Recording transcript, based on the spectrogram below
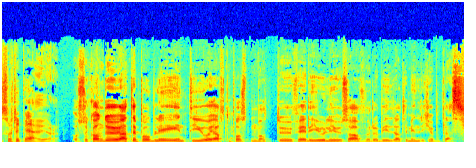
så slipper jeg å gjøre det. Og så kan du etterpå bli intervjua i Aftenposten med at du feirer jul i USA for å bidra til mindre kjøpepress.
